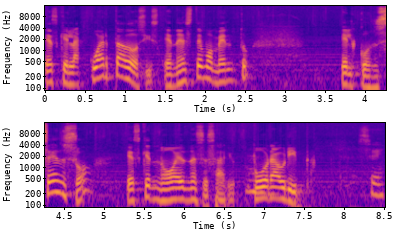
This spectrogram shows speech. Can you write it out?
es que la cuarta dosis en este momento, el consenso es que no es necesario, por ahorita. Sí.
